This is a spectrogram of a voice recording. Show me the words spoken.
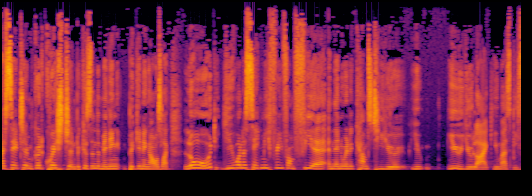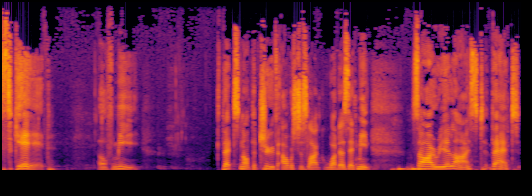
I said to him, good question, because in the beginning I was like, Lord, you want to set me free from fear, and then when it comes to you, you, you, you like, you must be scared of me. That's not the truth. I was just like, what does that mean? So I realized that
